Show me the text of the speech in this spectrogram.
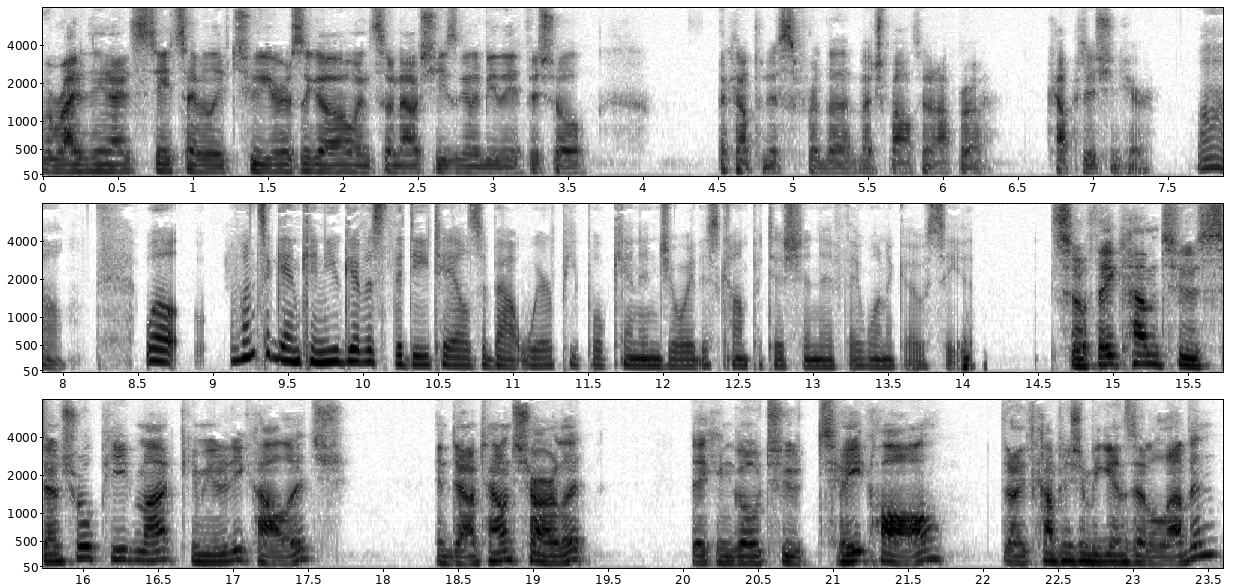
arrived in the United States, I believe, two years ago, and so now she's going to be the official accompanist for the Metropolitan Opera competition here. Wow. Well, once again, can you give us the details about where people can enjoy this competition if they want to go see it? So, if they come to Central Piedmont Community College in downtown Charlotte, they can go to Tate Hall. The competition begins at 11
